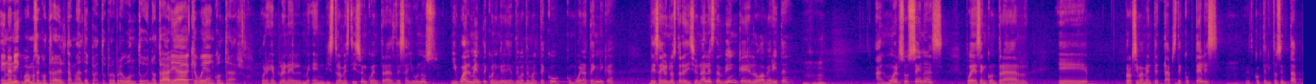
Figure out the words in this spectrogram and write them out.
En Nanik vamos a encontrar el tamal de pato, pero pregunto, ¿en otra área qué voy a encontrar? Por ejemplo, en el en Bistró Mestizo encuentras desayunos igualmente con ingrediente guatemalteco, con buena técnica, desayunos tradicionales también que lo amerita, almuerzos, cenas, puedes encontrar eh, próximamente taps de cócteles, coctelitos en tap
